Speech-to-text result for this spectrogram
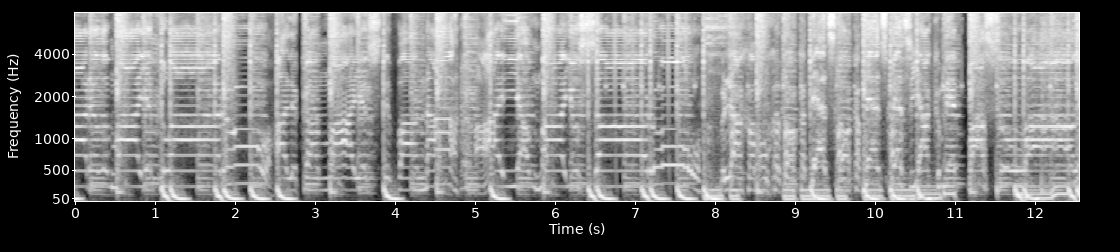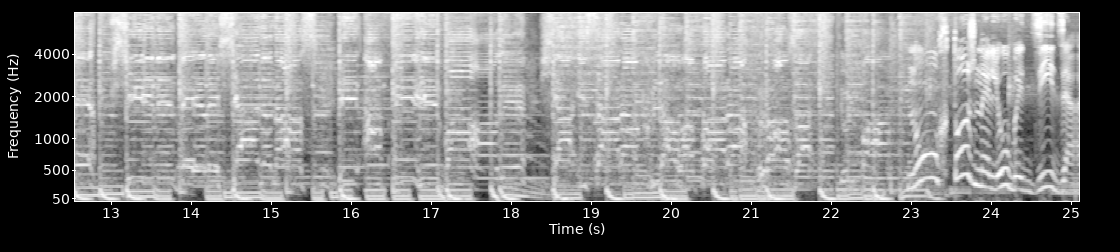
Карл має Клару, Алька має Степана, а я маю Сару. Бляха муха, то капець, то капець, спец, як ми пасували. Всі дивилися на нас і офігівали. Я і Сара, кльова пара, роза і тюльпан. Ну хто ж не любить дідзя?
